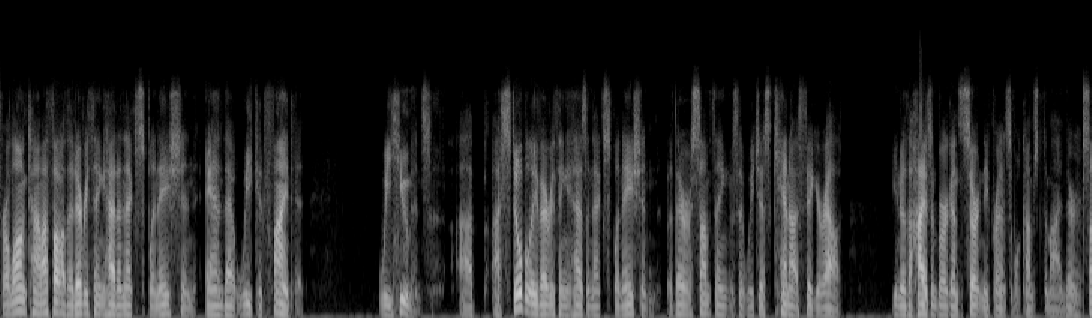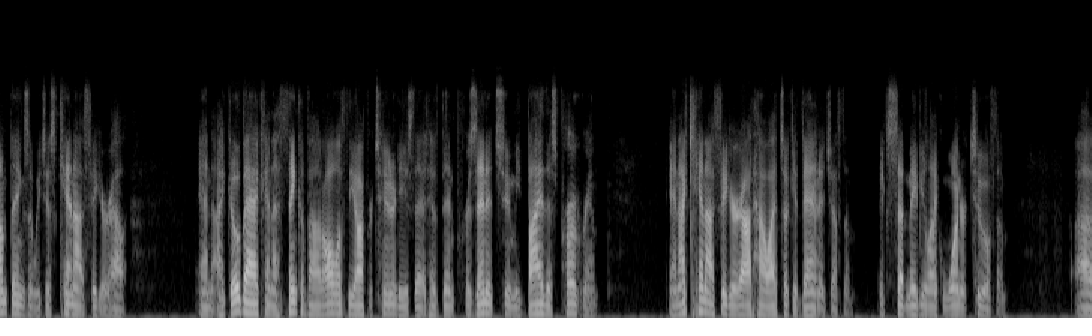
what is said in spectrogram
for a long time, I thought that everything had an explanation and that we could find it. We humans. Uh, I still believe everything has an explanation, but there are some things that we just cannot figure out. You know, the Heisenberg uncertainty principle comes to mind. There are some things that we just cannot figure out. And I go back and I think about all of the opportunities that have been presented to me by this program. And I cannot figure out how I took advantage of them, except maybe like one or two of them. Uh,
